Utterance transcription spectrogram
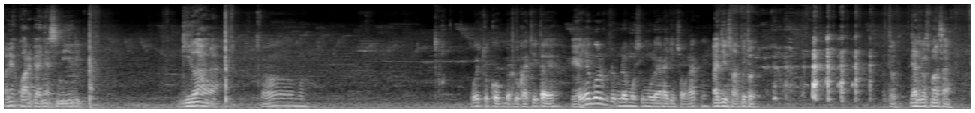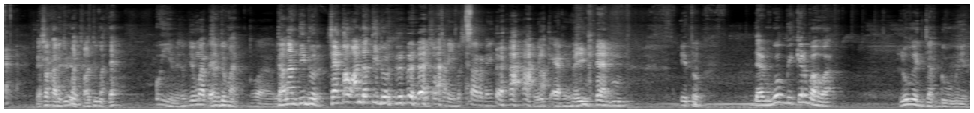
oleh keluarganya sendiri. Gila nggak? Oh. Gue cukup berduka cita ya. Iya. Kayaknya gue udah, udah mesti mulai rajin sholat nih. rajin sholat betul. Betul. Dan mas-masan besok hari Jumat sholat Jumat ya Oh iya besok Jumat ya. besok Jumat. Wah, besok, jangan tidur. Saya tahu anda tidur. Besok hari besar nih. Weekend. weekend. Itu. Dan gue pikir bahwa lu ngejar duit.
